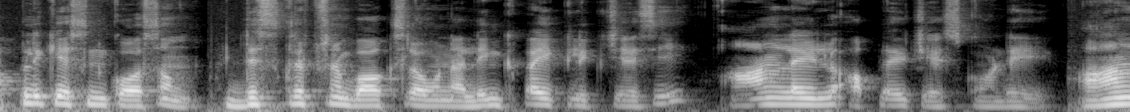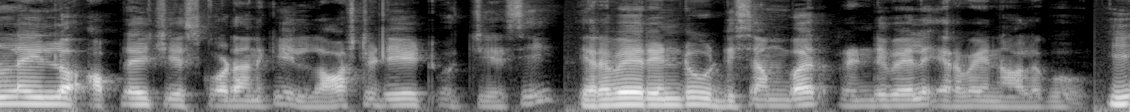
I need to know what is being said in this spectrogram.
అప్లికేషన్ కోసం డిస్క్రిప్షన్ బాక్స్లో ఉన్న లింక్ పై క్లిక్ చేసి ఆన్లైన్లో అప్లై చేసుకోండి. ఆన్లైన్లో అప్లై చేసుకోవడానికి లాస్ట్ డేట్ వచ్చేసి ఇరవై రెండు డిసెంబర్ రెండు వేల ఇరవై నాలుగు. ఈ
